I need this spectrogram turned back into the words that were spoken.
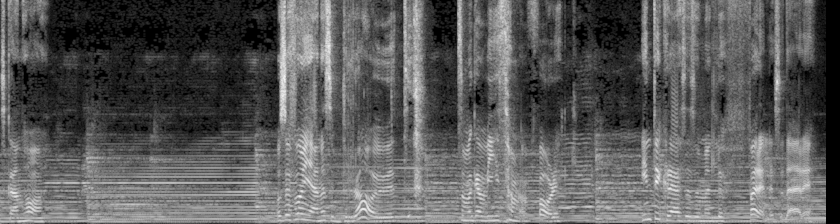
ska han ha. Och så får han gärna se bra ut. Så man kan visa bland folk. Inte klä sig som en luffare eller sådär.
